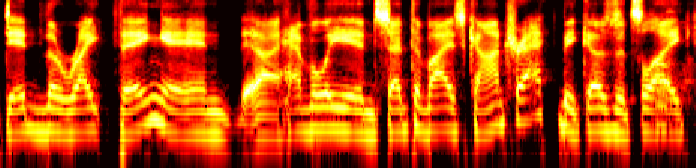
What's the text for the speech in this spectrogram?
did the right thing and uh, heavily incentivized contract because it's like.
